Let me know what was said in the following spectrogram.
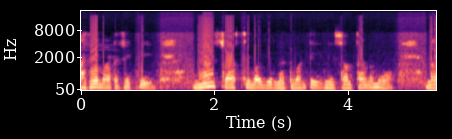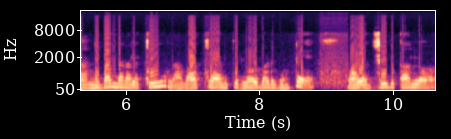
అదే మాట చెప్పి నీ స్వాస్థ్యమయ్యున్నటువంటి నీ సంతానము నా నిబంధనలకి నా వాక్యానికి లోబడి ఉంటే వాళ్ళ జీవితాల్లో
